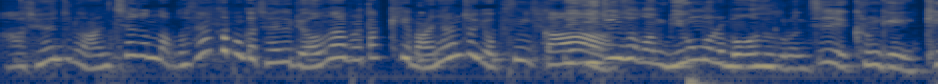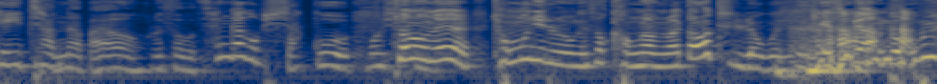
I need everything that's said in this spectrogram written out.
아 쟤네들은 안 친해졌나 보다. 생각해 보니까 쟤네들이 연합을 딱히 많이 한 적이 없으니까. 근데 이준석은 미국물을 먹어서 그런지 그런 게 개의치 않나 봐요. 그래서 생각 없이 자꾸 전 오늘 정문이를 이용해서 경란을 떨어뜨리려고 했는데 개소리 하는 거 보면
